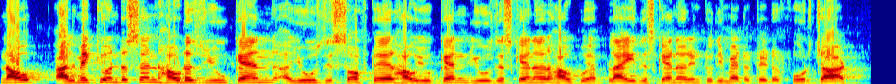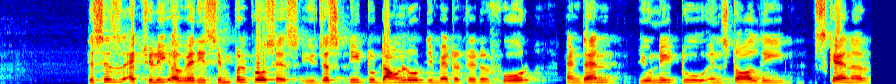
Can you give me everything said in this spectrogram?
Now i'll make you understand how does you can uh, use this software how you can use the scanner how to apply the scanner into the metatrader 4 chart. This is actually a very simple process. You just need to download the metatrader 4 and then you need to install the scanner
